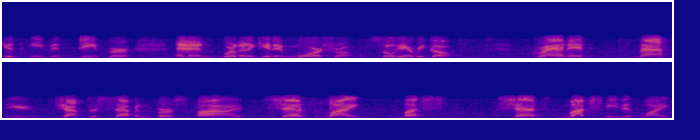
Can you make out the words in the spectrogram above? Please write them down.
gets even deeper, and we're going to get in more trouble. So here we go. Granted, Matthew chapter 7 verse 5 sheds light much sheds much needed light.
